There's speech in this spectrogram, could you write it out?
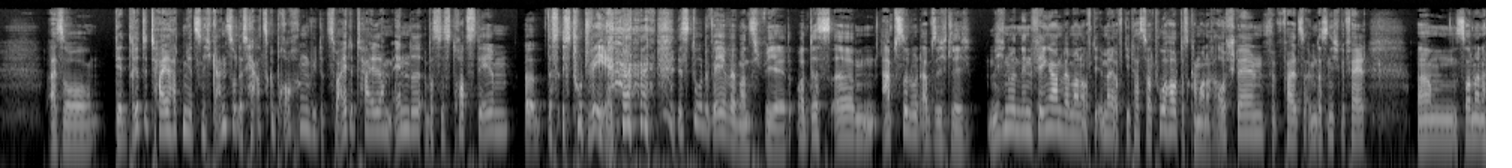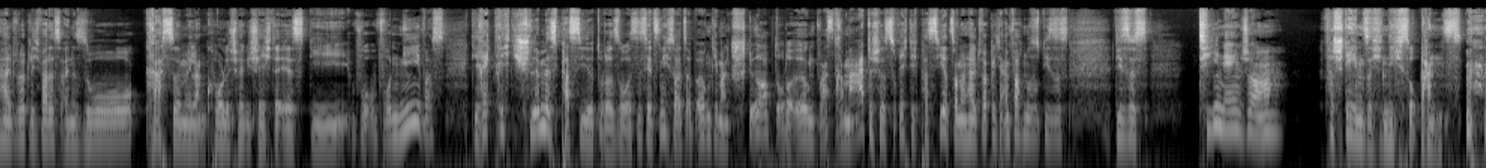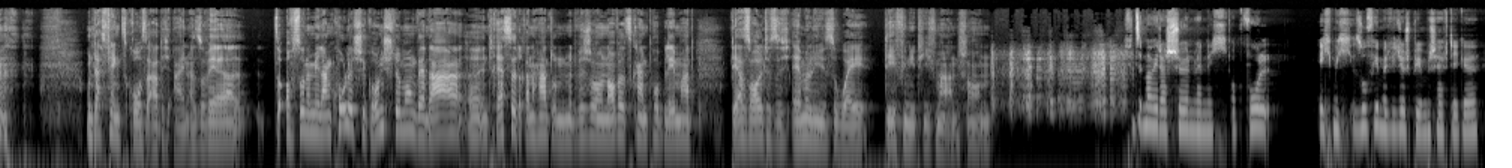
Also der dritte Teil hat mir jetzt nicht ganz so das Herz gebrochen wie der zweite Teil am Ende, aber es ist trotzdem, äh, das, es tut weh. es tut weh, wenn man spielt. Und das ähm, absolut absichtlich. Nicht nur in den Fingern, wenn man auf die, immer auf die Tastatur haut, das kann man auch ausstellen, falls einem das nicht gefällt, ähm, sondern halt wirklich, weil es eine so krasse melancholische Geschichte ist, die, wo, wo nie was direkt richtig Schlimmes passiert oder so. Es ist jetzt nicht so, als ob irgendjemand stirbt oder irgendwas Dramatisches so richtig passiert, sondern halt wirklich einfach nur so dieses, dieses Teenager verstehen sich nicht so ganz. Und das fängt's großartig ein. Also wer so auf so eine melancholische Grundstimmung, wer da äh, Interesse dran hat und mit Visual Novels kein Problem hat, der sollte sich Emily the Way definitiv mal anschauen. Ich finde es immer wieder schön, wenn ich, obwohl ich mich so viel mit Videospielen beschäftige,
